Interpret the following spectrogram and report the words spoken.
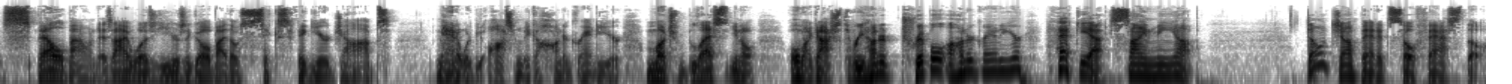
spellbound, as I was years ago, by those six figure jobs. Man, it would be awesome to make a hundred grand a year. Much less, you know, oh my gosh, 300, triple a hundred grand a year? Heck yeah, sign me up. Don't jump at it so fast, though.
